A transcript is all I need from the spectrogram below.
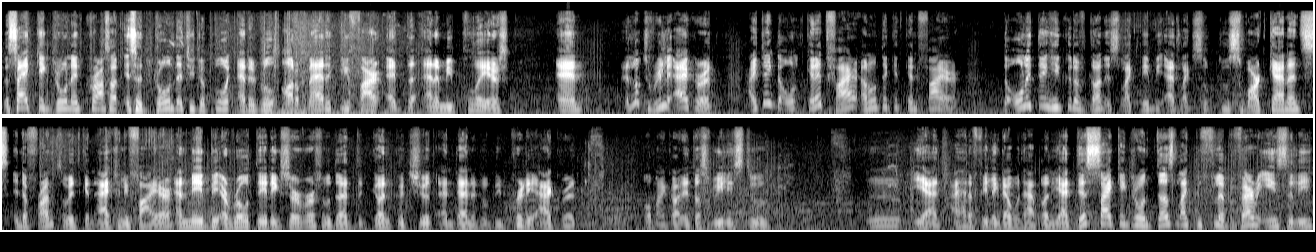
The sidekick drone in crossout is a drone that you deploy and it will automatically fire at the enemy players. And it looks really accurate. I think the only, can it fire? I don't think it can fire. The only thing he could have done is like maybe add like two smart cannons in the front so it can actually fire and maybe a rotating servo so that the gun could shoot and then it would be pretty accurate. Oh my god, it does wheelies too. Mm, yeah, I had a feeling that would happen. Yeah, this sidekick drone does like to flip very easily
